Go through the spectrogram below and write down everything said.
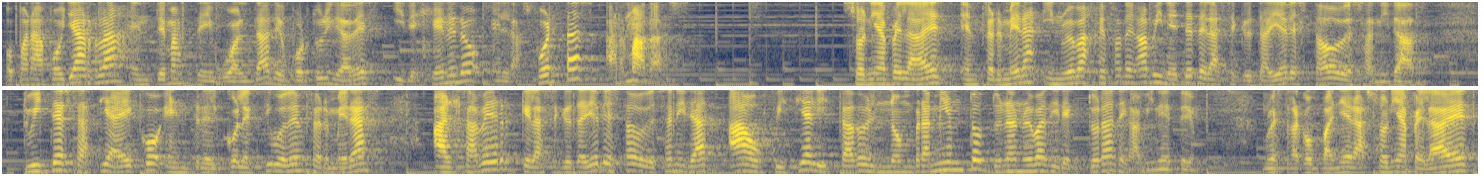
o para apoyarla en temas de igualdad de oportunidades y de género en las Fuerzas Armadas. Sonia Peláez, enfermera y nueva jefa de gabinete de la Secretaría de Estado de Sanidad. Twitter se hacía eco entre el colectivo de enfermeras al saber que la Secretaría de Estado de Sanidad ha oficializado el nombramiento de una nueva directora de gabinete. Nuestra compañera Sonia Peláez,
